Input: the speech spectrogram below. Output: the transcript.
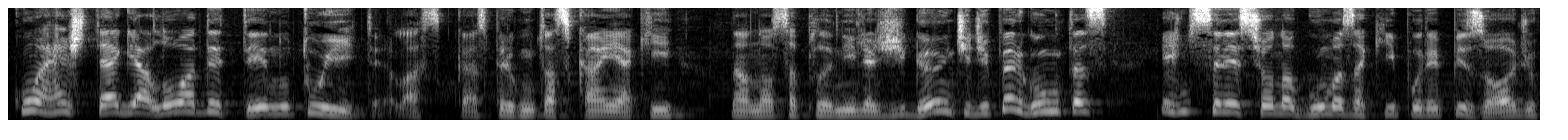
com a hashtag AlôADT no Twitter. As, as perguntas caem aqui na nossa planilha gigante de perguntas e a gente seleciona algumas aqui por episódio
